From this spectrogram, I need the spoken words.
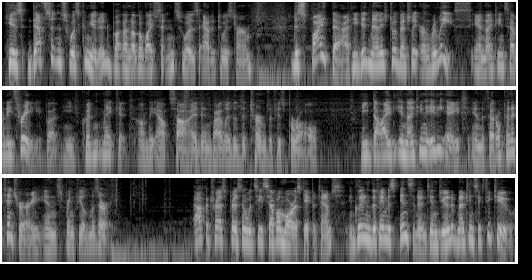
His death sentence was commuted, but another life sentence was added to his term. Despite that, he did manage to eventually earn release in 1973, but he couldn't make it on the outside and violated the terms of his parole. He died in 1988 in the federal penitentiary in Springfield, Missouri. Alcatraz prison would see several more escape attempts, including the famous incident in June of 1962,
